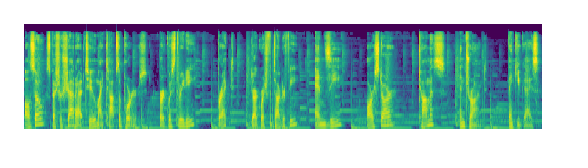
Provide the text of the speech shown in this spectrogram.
Also, special shout out to my top supporters Berquist 3D, Brecht, Dark Rush Photography, NZ, R Star, Thomas, and Trond. Thank you guys.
